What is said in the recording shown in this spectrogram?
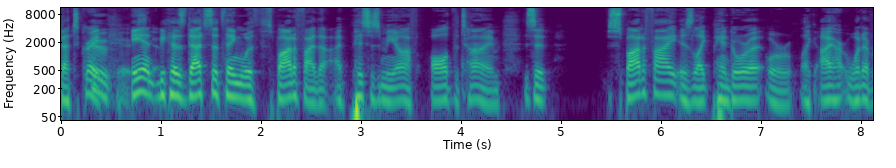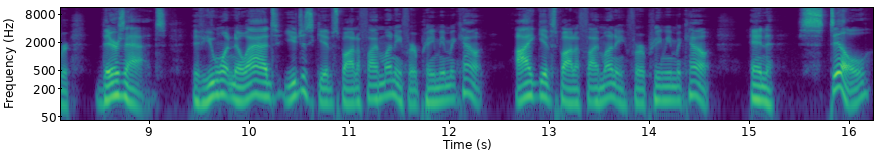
that's great. Cares? And Yeah. because that's the thing with Spotify that pisses me off all the time is that Spotify is like Pandora or like iHeart, whatever. There's ads. If you want no ads, you just give Spotify money for a premium account. I give Spotify money for a premium account, and still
